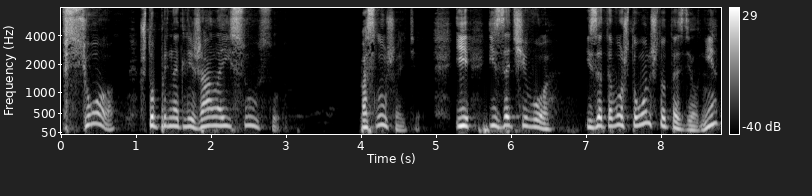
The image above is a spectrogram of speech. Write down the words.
Все, что принадлежало Иисусу. Послушайте, И из-за чего? Из-за того, что он что-то сделал? Нет.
